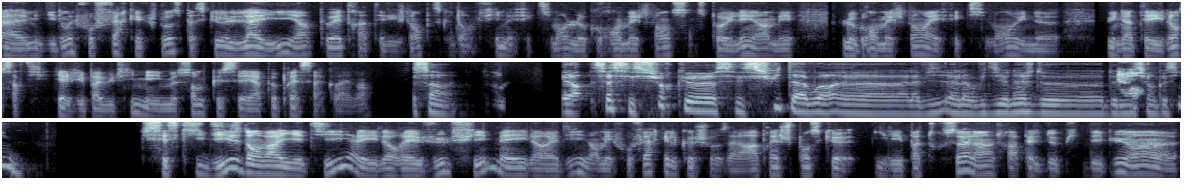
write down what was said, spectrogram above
mais dis donc, il faut faire quelque chose parce que l'AI, hein, peut être intelligent parce que dans le film, effectivement, le grand méchant, sans spoiler, hein, mais le grand méchant a effectivement une, une intelligence artificielle. J'ai pas vu le film, mais il me semble que c'est à peu près ça quand même, hein. C'est ça, ouais. Et alors ça, c'est sûr que c'est suite à avoir, heu, à la à visionnage de de Alors Mission Impossible? C'est ce qu'ils disent dans Variety, et il aurait vu le film et il aurait dit: «Non mais il faut faire quelque chose». Alors après je pense qu'il est pas tout seul, hein, je rappelle depuis le début, hein, heu,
